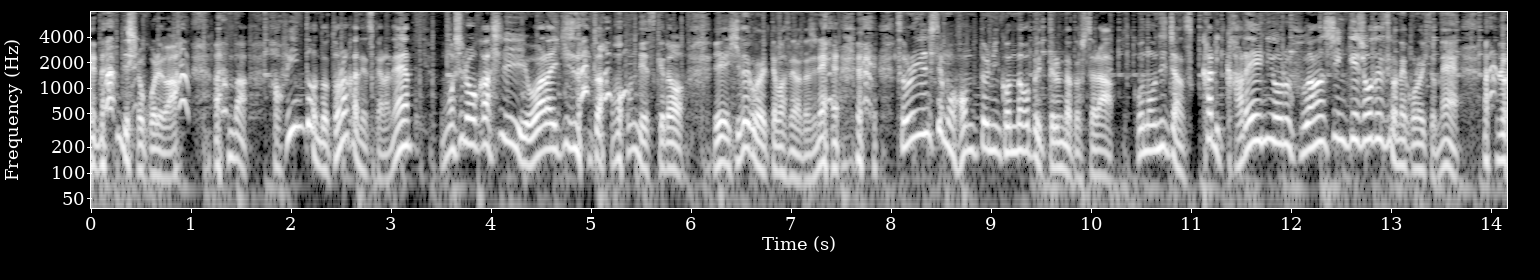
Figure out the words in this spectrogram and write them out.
え、なんでしょう、これは。あまあ、ハフィントンとトナカですからね。面白おかしいお笑い記事だとは思うんですけど、えー、ひどいこと言ってますね、私ね。それにしても本当にこんなこと言ってるんだとしたら、このおじいちゃんすっかり加齢による不安神経症ですよね、この人ね。あの、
